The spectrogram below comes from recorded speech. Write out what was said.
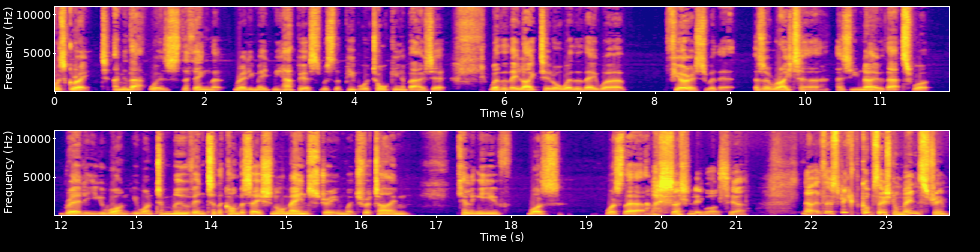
was great. I mean, that was the thing that really made me happiest was that people were talking about it, whether they liked it or whether they were furious with it. As a writer, as you know, that's what really you want. You want to move into the conversational mainstream, which for a time, Killing Eve was was there. I certainly was, yeah. Now, speaking of the conversational mainstream,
